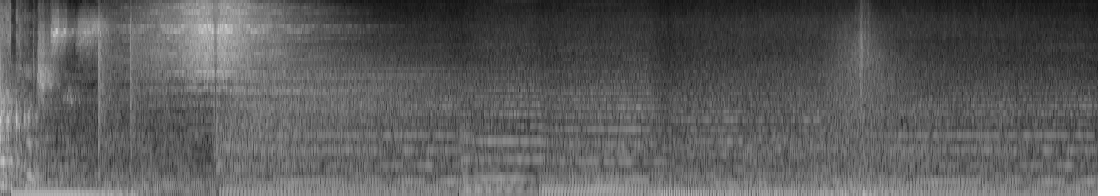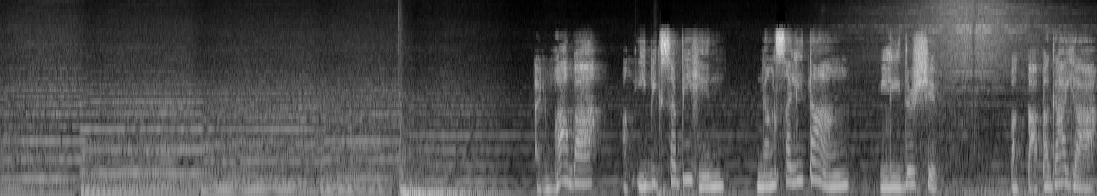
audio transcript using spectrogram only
our consciousness. Ibig sabihin ng salitang leadership, pagpapagaya,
